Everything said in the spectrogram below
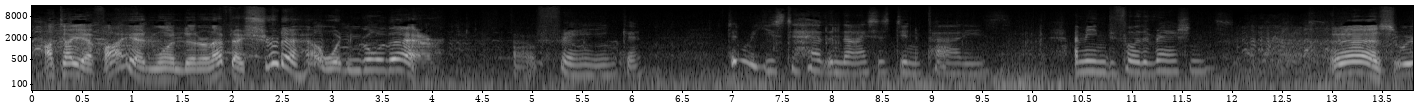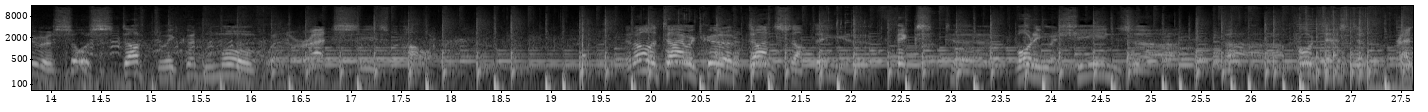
I'll tell you, if I had one dinner left, I sure the hell wouldn't go there. Oh, Frank. Didn't we used to have the nicest dinner parties? I mean, before the rations? Yes, we were so stuffed we couldn't move when the rats seized power. And all the time we could have done something, uh, fixed uh, voting machines, uh, uh, protested, read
